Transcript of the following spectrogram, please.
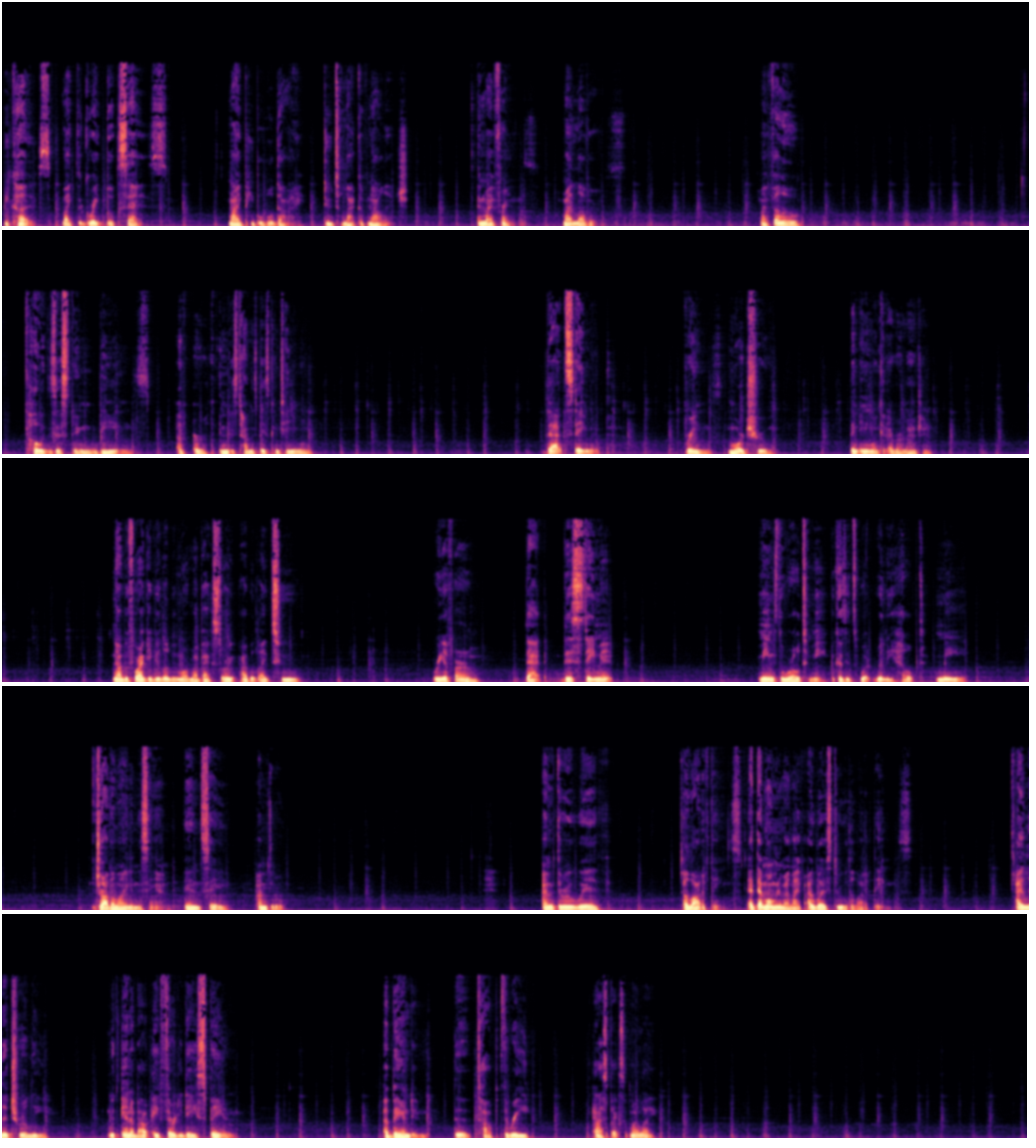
Because, like the great book says, my people will die due to lack of knowledge. And my friends, my lovers, my fellow coexisting beings of Earth in this time and space continuum. That statement rings more true than anyone could ever imagine. Now, before I give you a little bit more of my backstory, I would like to reaffirm that this statement means the world to me because it's what really helped me draw the line in the sand and say, I'm through. I'm through with a lot of things. At that moment in my life, I was through with a lot of things. I literally, within about a 30 day span, abandoned the top three aspects of my life.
